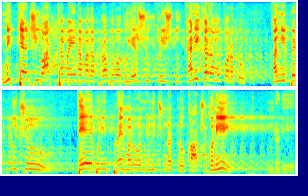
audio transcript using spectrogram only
నిత్య జీవార్థమైన మన ప్రభువగు యేసుక్రీస్తు కనికరము కొరకు కనిపెట్టుచు దేవుని ప్రేమలో నిలుచున్నట్లు కాచుకొని ఉండడి.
